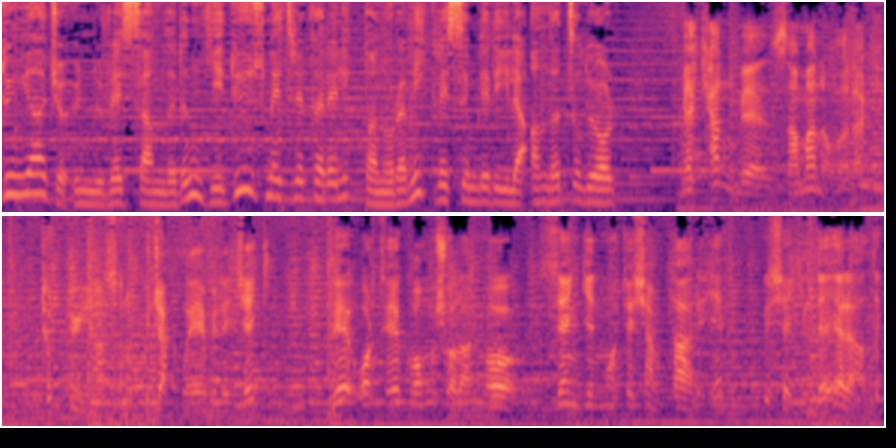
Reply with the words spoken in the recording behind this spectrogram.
dünyaca ünlü ressamların 700 metrekarelik panoramik resimleriyle anlatılıyor. Mekan ve zaman olarak Türk dünyasını kucaklayabilecek ve ortaya konmuş olan o zengin, muhteşem tarihi bir şekilde ele aldık.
